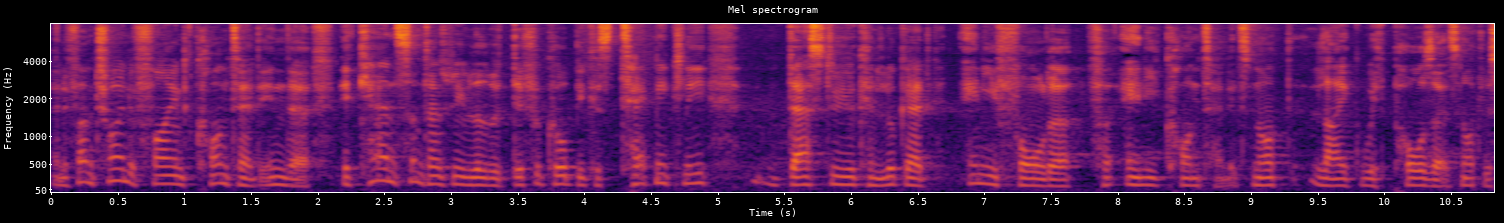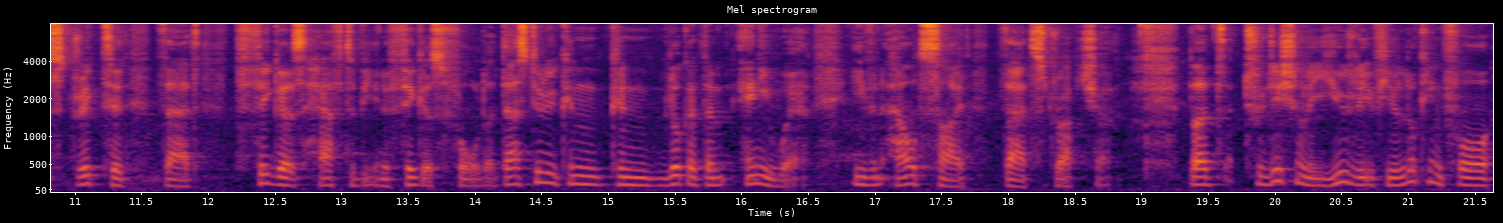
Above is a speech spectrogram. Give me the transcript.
and if I'm trying to find content in there, it can sometimes be a little bit difficult because technically DAZ Studio can look at any folder for any content. It's not like with Poser, it's not restricted that figures have to be in a figures folder. DAZ Studio can, can look at them anywhere, even outside that structure. But traditionally, usually, if you're looking for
